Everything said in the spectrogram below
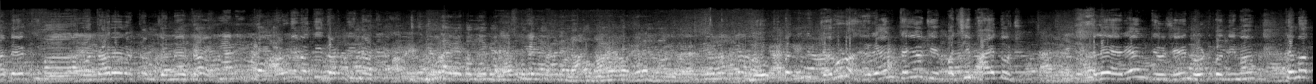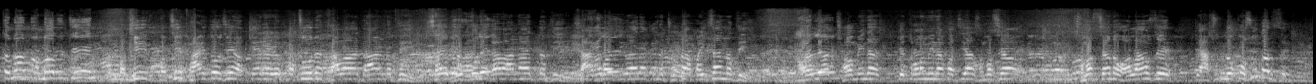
આ બેંકમાં વધારે રકમ જમે થાય તો આવડી બધી ગરદી નોટબંધી જરૂર હેરાન થયો છે પછી ફાયદો છે. હાલે હેરાન થયું છે નોટબંધીમાં તેમાં તમામ અમારું જે પછી પછી ફાયદો છે અત્યારે પશુને ખાવા દાણ નથી. સાહેબ, ખાવા અનાજ નથી. શાકભાજી વાળા કને છૂટા પૈસા નથી. હાલે- છ મહિના કે ત્રણ મહિના પછી આ સમસ્યા સમસ્યાનો હલ આવશે ત્યાં સુધી લોકો શું કરશે?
